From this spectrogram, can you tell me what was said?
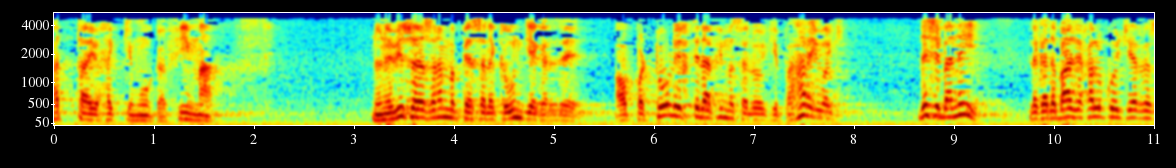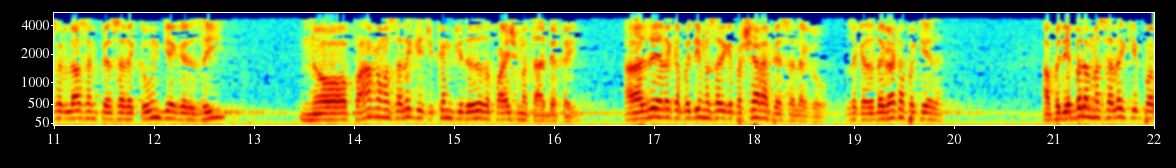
حتا یحکموک فیما نو نبی صلی الله علیه وسلم په فیصله کوونکی ګرځي او په ټولو اختلافي مسلو کې په هر یو کې د څه باندې لکه د باز خلکو چې رسول الله سم فیصله کوونکی ګرځي نو په هغه مسله کې چې کوم کې د خواهش مطابق وي راځي لکه په دې مسله کې په شرع فیصله کو ځکه د غټه پکې ده او په دې بل مسله کې په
